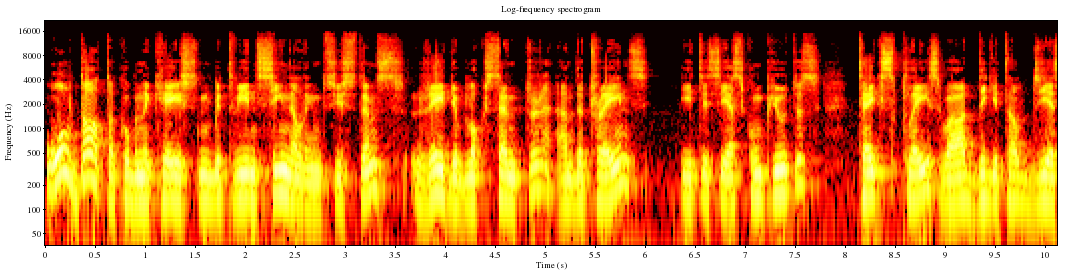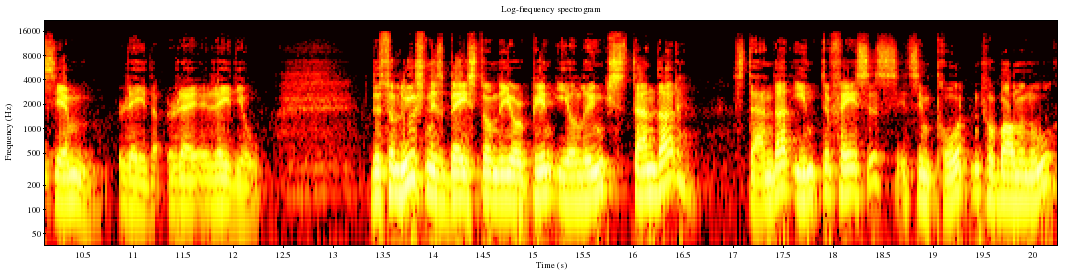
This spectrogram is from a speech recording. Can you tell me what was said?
all data communication between signaling systems, radio block center, and the trains, ETCS computers, takes place via digital GSM radio. The solution is based on the European EULYNX standard, standard interfaces. It's important for Bane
